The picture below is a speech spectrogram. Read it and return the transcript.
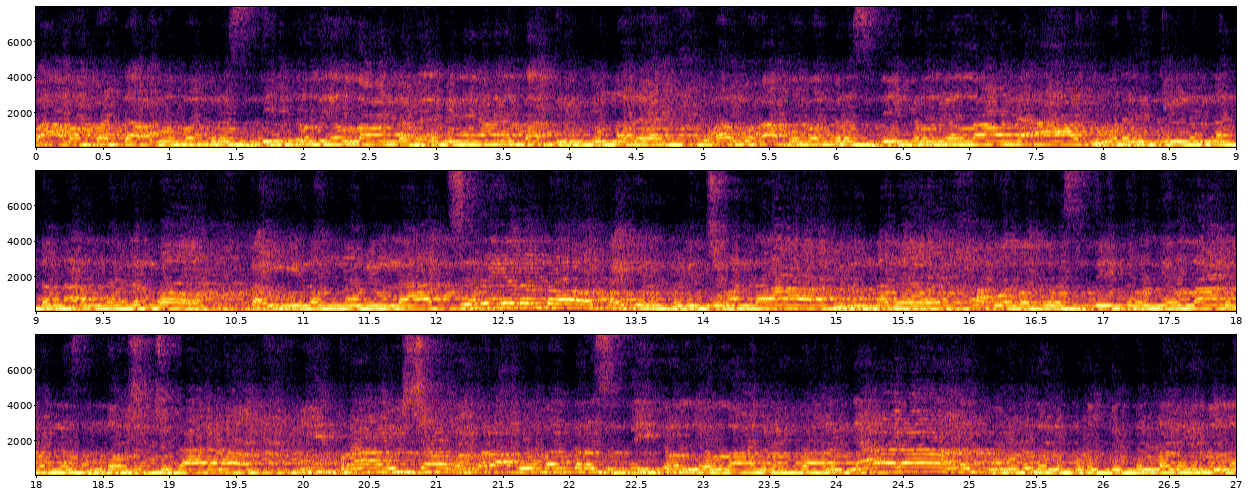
പാവപ്പെട്ട സിദ്ദീഖ് റളിയല്ലാഹുവിന്റെ വരവിനെയാണ് കാത്തിരിക്കുന്നത്. അബൂബക്ര റളിയല്ലാഹുവിന്റെ ആ ദൂരതിക്കിൽ നിന്നിട്ട് നടന്നു വരുമ്പോ കയ്യിലൊന്നുമില്ല. ചെറിയതുണ്ടോ? കയ്യിൽ പിടിച്ചുകൊണ്ടാ ഇവിടുന്ന് സന്തോഷിച്ചു. കാരണം ഈ പ്രാവശ്യം അൻഹുവിനേക്കാൾ ഞാനാണ് കൂടുതൽ കൊടുത്തിട്ടുള്ളത് എന്നുള്ള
